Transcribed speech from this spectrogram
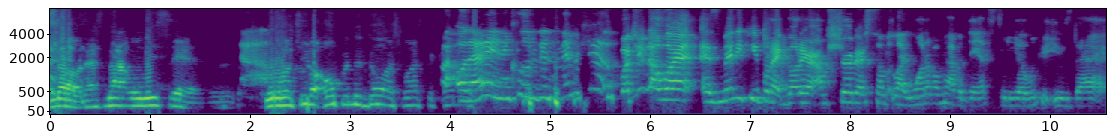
no, that's not what we said. Nah. We want you to open the doors for us to come. Oh, that ain't included in the membership. But you know what? As many people that go there, I'm sure there's some like one of them have a dance studio. We could use that.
